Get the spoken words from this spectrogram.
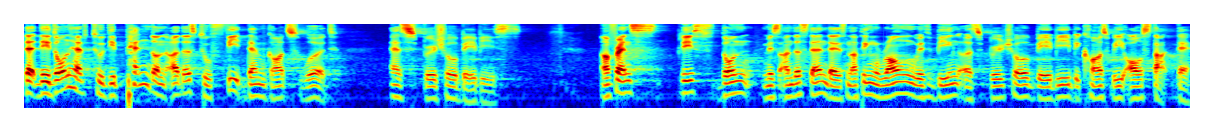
that they don't have to depend on others to feed them God's word. as spiritual babies. Now, friends, please don't misunderstand. There is nothing wrong with being a spiritual baby because we all start there.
